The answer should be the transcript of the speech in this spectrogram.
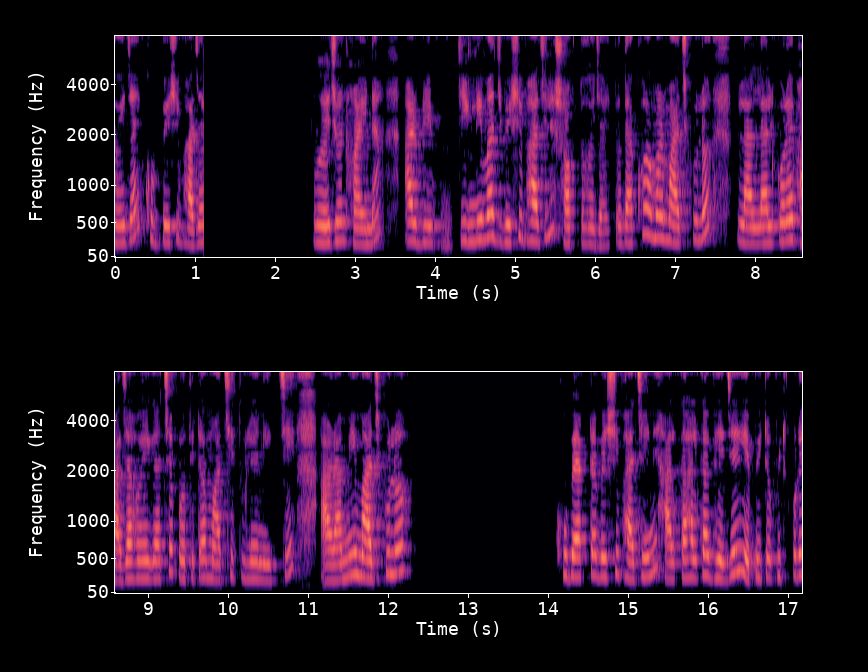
হয়ে যায়, খুব বেশি ভাজার প্রয়োজন হয় না। আর চিংড়ি মাছ বেশি ভাজলে শক্ত হয়ে যায়। তো দেখো আমার মাছগুলো লাল লাল করে ভাজা হয়ে গেছে, প্রতিটা মাছই তুলে নিচ্ছি। আর আমি মাছগুলো খুব একটা বেশি ভাজিনি, হালকা হালকা ভেজেই এপিট ওপিট করে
